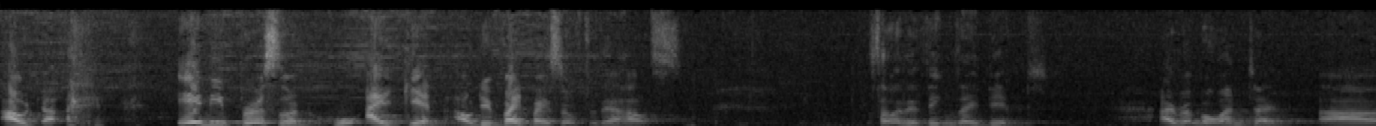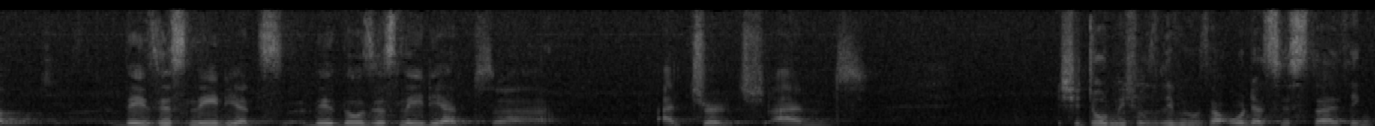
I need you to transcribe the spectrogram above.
I would, uh, any person who I can, I would invite myself to their house. Some of the things I did. I remember one time, um, there's this lady at, there, was this lady at, uh, at church, and she told me she was living with her older sister, I think,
